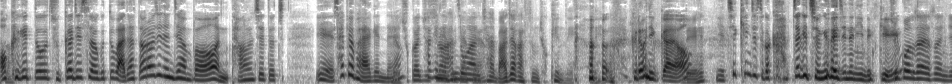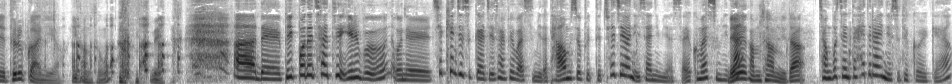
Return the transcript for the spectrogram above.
어, 어 그게 또 주가 지수하고 또 맞아 떨어지는지 한번 다음 주에 또 예, 살펴봐야겠네요. 네, 주가 지수는 한동안 잘 맞아갔으면 좋겠네요. 네. 그러니까요. 네. 예, 치킨 지수가 갑자기 중요해지는 이 느낌. 증권사에서 이제 들을 거 아니에요. 이 방송은. 네. 아, 네. 빅보드 차트 1분 오늘 치킨 지수까지 살펴봤습니다. 다음 소프트 최재현 이사님이었어요. 고맙습니다. 네, 감사합니다. 정보센터 헤드라인 뉴스 듣고 올게요.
